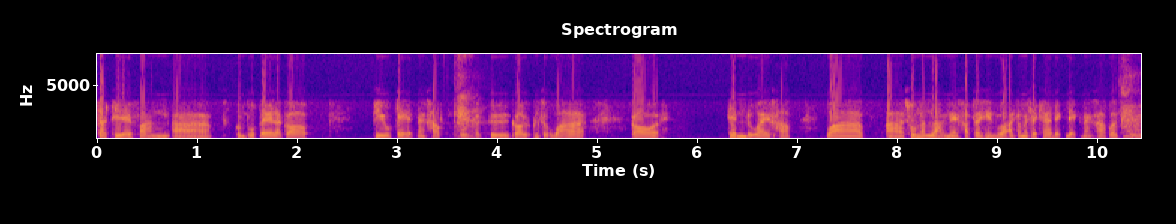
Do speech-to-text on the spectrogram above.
จากที่ได้ฟังอ่าคุณปูเป้แล้วก็พี่ยุเกตนะครับค่ะพูดก็คือก็รู้สึกว่าก็เห็นด้วยครับว่าอ่าช่วงหลังๆเนี่ยครับ จะเห็นว่าอาจจะไม่ใช่แค่เด็ก ๆ นะครับ ก็คือ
